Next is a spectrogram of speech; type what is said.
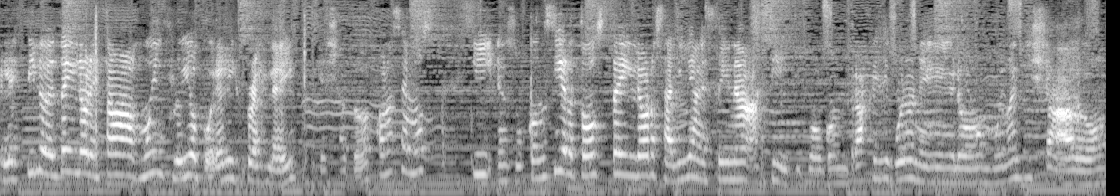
El estilo de Taylor estaba muy influido por Elvis Presley, que ya todos conocemos, y en sus conciertos Taylor salía a escena así, tipo con trajes de cuero negro, muy maquillado,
